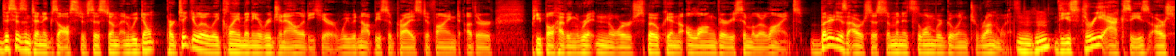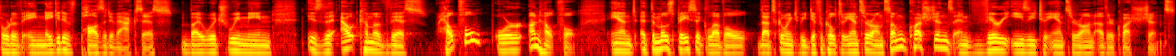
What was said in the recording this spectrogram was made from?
this isn't an exhaustive system, and we don't particularly claim any originality here. We would not be surprised to find other people having written or spoken along very similar lines. But it is our system, and it's the one we're going to run with. Mm-hmm. These three axes are sort of a negative positive axis, by which we mean is the outcome of this helpful or unhelpful? And at the most basic level, that's going to be difficult to answer on some questions and very easy to answer on other questions,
